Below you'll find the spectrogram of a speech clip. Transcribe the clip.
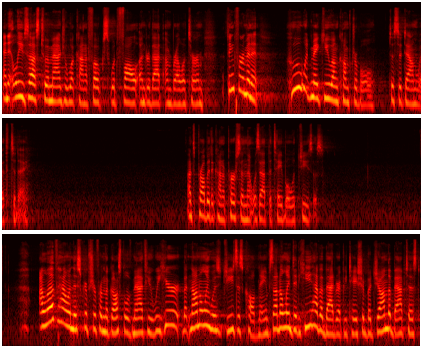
And it leaves us to imagine what kind of folks would fall under that umbrella term. Think for a minute who would make you uncomfortable to sit down with today? That's probably the kind of person that was at the table with Jesus. I love how in the scripture from the Gospel of Matthew, we hear that not only was Jesus called names, not only did he have a bad reputation, but John the Baptist,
